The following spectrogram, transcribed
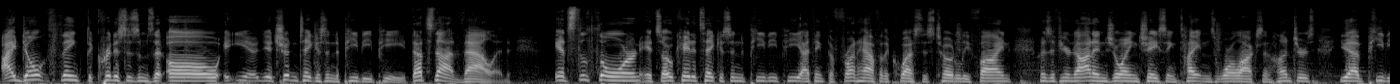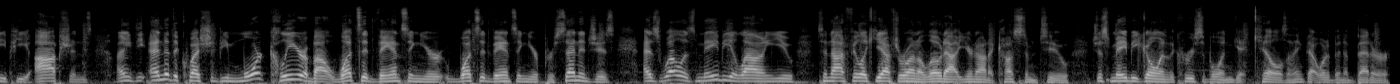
I don't think the criticisms that oh it, you know, it shouldn't take us into PvP that's not valid. It's the thorn. It's okay to take us into PvP. I think the front half of the quest is totally fine because if you're not enjoying chasing Titans, Warlocks, and Hunters, you have PvP options. I think the end of the quest should be more clear about what's advancing your what's advancing your percentages, as well as maybe allowing you to not feel like you have to run a loadout you're not accustomed to. Just maybe go into the Crucible and get kills. I think that would have been a better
